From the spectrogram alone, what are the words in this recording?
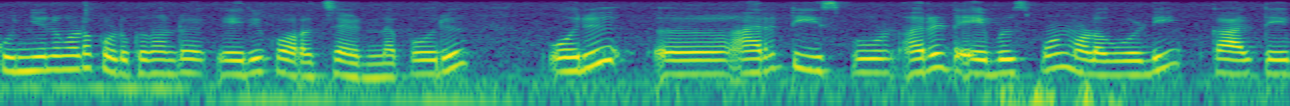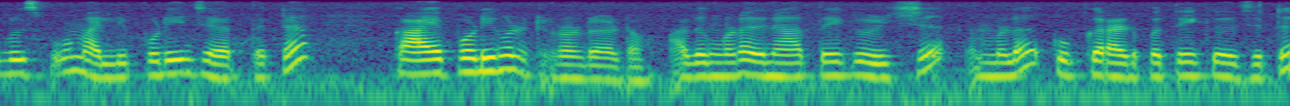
കുഞ്ഞിനും കൂടെ കൊടുക്കുന്നതുകൊണ്ട് എരി കുറച്ചായിട്ടുണ്ട് അപ്പോൾ ഒരു ഒരു അര ടീസ്പൂൺ അര ടേബിൾ സ്പൂൺ മുളക് പൊടി കാൽ ടേബിൾ സ്പൂൺ മല്ലിപ്പൊടിയും ചേർത്തിട്ട് കായപ്പൊടിയും കൂടെ ഇട്ടിട്ടുണ്ട് കേട്ടോ. അതും കൂടെ അതിനകത്തേക്ക് ഒഴിച്ച് നമ്മൾ കുക്കർ അടുപ്പത്തേക്ക് വെച്ചിട്ട്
